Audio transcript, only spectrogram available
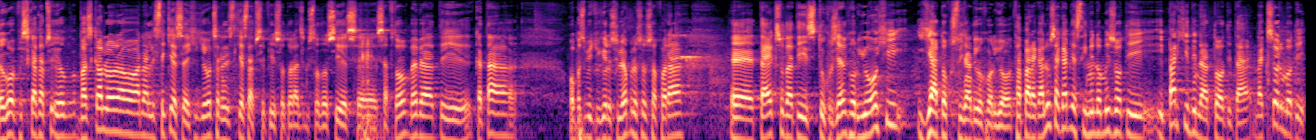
εγώ φυσικά θα ψηφίσω. Βασικά όλο ανελαστικές έχει και εγώ τις ανελαστικές θα ψηφίσω τώρα τις μισθοδοσίες ε, σε αυτό. Βέβαια, τη, κατά, όπως είπε και ο κύριος Ηλιόπουλος, όσον αφορά ε, τα έξοδα της, του Χριστιανικού χωριού, όχι για το Χριστιανικό χωριό. Θα παρακαλούσα κάποια στιγμή, νομίζω ότι υπάρχει δυνατότητα να ξέρουμε ότι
